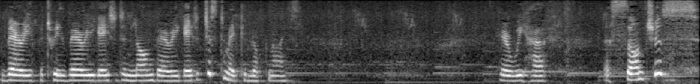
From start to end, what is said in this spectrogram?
vary it between variegated and non-variegated just to make it look nice. Here we have a Sonchus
